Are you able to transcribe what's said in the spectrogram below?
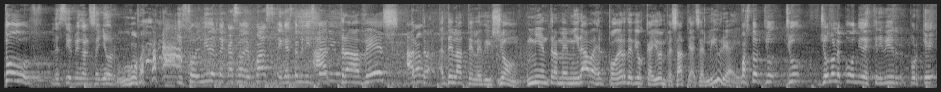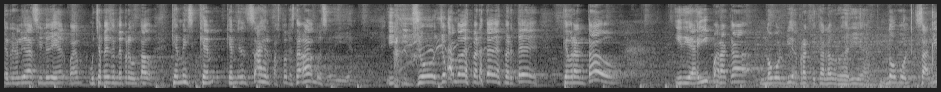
todos le sirven al Señor. Y soy líder de Casa de Paz en este A ministerio. través a Tra- tra- de la televisión, mientras me mirabas, el poder de Dios cayó, empezaste a ser libre ahí. Pastor, yo, yo, yo no le puedo ni describir porque en realidad si le dije, bueno, muchas veces me he preguntado, ¿qué, mes- qué- qué mensaje el pastor estaba dando ese día? Y, y yo, yo cuando desperté, desperté quebrantado. Y de ahí para acá no volví a practicar la brujería. No salí,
